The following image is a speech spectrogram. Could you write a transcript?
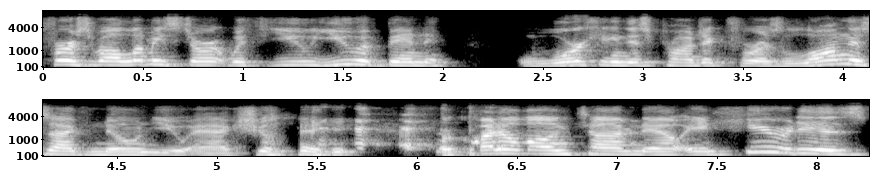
first of all, let me start with you. You have been working this project for as long as I've known you, actually, for quite a long time now. And here it is.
